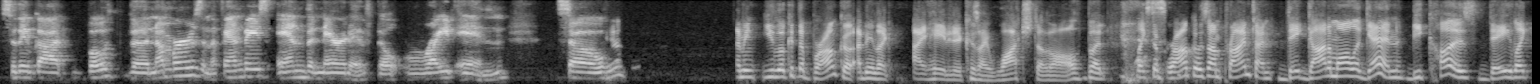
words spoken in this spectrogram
So they've got both the numbers and the fan base and the narrative built right in. So yeah. I mean, you look at the Broncos. I mean, like I hated it because I watched them all, but yes. like the Broncos on primetime, they got them all again because they like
